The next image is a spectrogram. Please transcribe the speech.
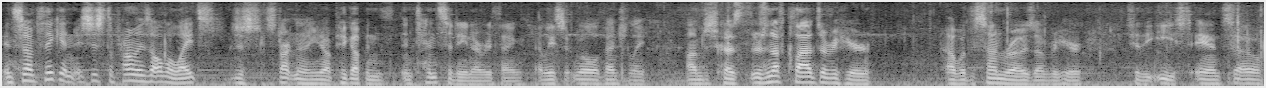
And so I'm thinking, it's just the problem is all the lights just starting to, you know, pick up in intensity and everything. At least it will eventually. Um, just because there's enough clouds over here uh, with the sun rose over here to the east. And so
